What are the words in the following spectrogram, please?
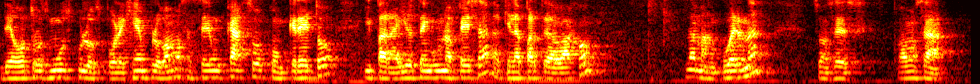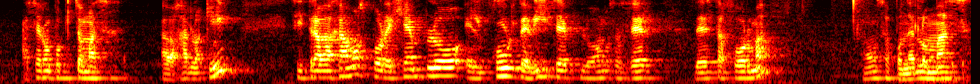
de otros músculos. Por ejemplo, vamos a hacer un caso concreto y para ello tengo una pesa aquí en la parte de abajo, una mancuerna. Entonces, vamos a hacer un poquito más, a bajarlo aquí. Si trabajamos, por ejemplo, el curl de bíceps, lo vamos a hacer de esta forma. Vamos a ponerlo más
